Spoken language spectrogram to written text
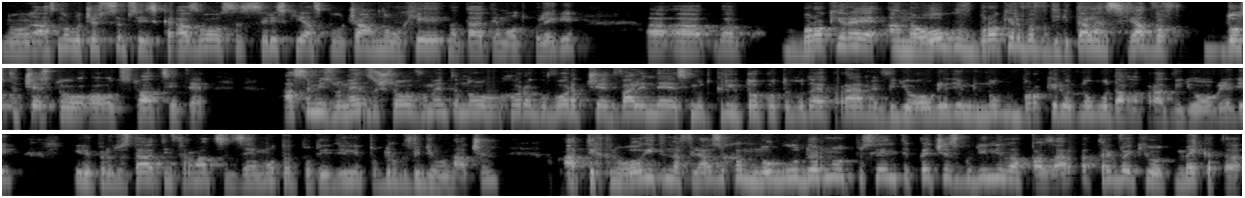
Но аз много често съм се изказвал с риски, аз получавам много хейт на тази тема от колеги. А, а, а, брокер е аналогов брокер в дигитален свят в доста често от ситуациите. Аз съм изумен, защото в момента много хора говорят, че едва ли не сме открили топлата вода и правиме видеоогледи. Много брокери от много отдавна правят видеоогледи или предоставят информация за имота по един или по друг видео начин а технологиите навлязоха много ударно от последните 5-6 години в пазара, тръгвайки от меката,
